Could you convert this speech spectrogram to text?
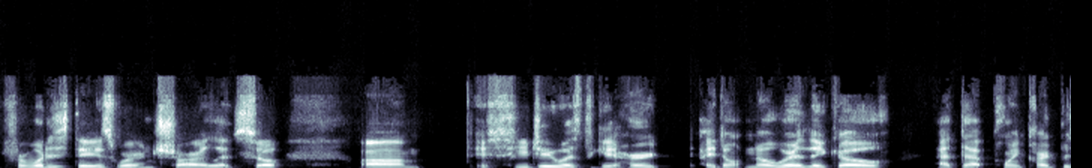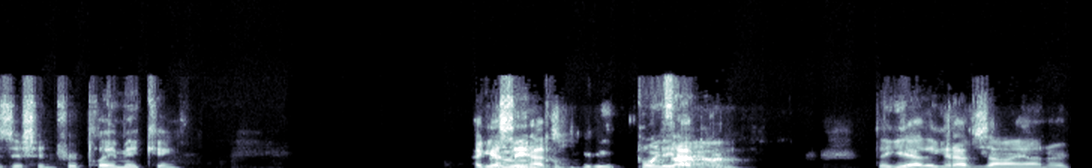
for what his days were in Charlotte. So, um, if CJ was to get hurt, I don't know where they go at that point guard position for playmaking. I guess I mean, they have point they Zion. Have, they, yeah, they could have Zion or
